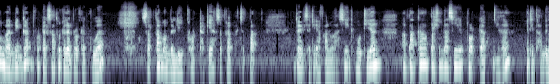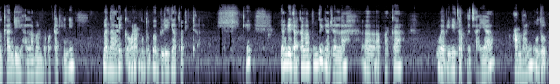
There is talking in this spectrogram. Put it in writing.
membandingkan produk satu dengan produk dua, serta membeli produk ya, seberapa cepat. Itu yang bisa dievaluasi. Kemudian, apakah presentasi produknya yang ditampilkan di halaman produk ini menarik orang untuk membelinya atau tidak. Oke, yang tidak kalah penting adalah uh, apakah web ini terpercaya, aman untuk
